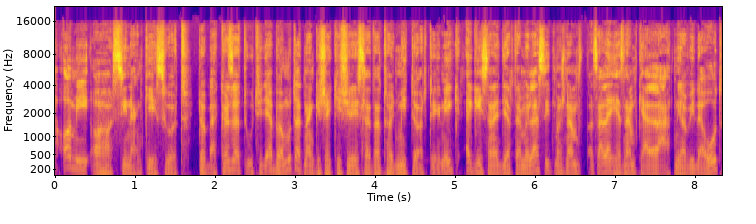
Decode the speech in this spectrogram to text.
ami a színen készült többek között, úgyhogy ebből mutatnánk is egy kis részletet, hogy mi történik. Egészen egyértelmű lesz, itt most nem, az elejéhez nem kell látni a videót,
